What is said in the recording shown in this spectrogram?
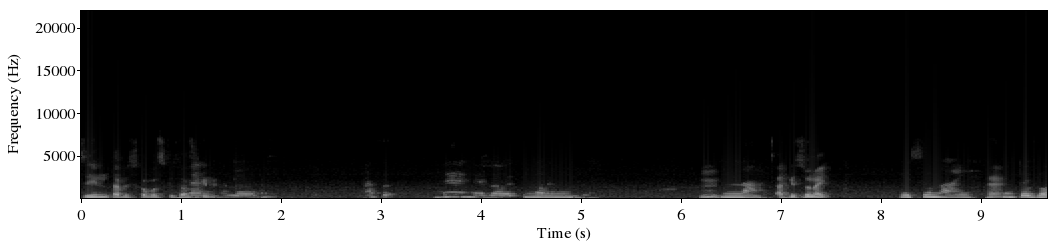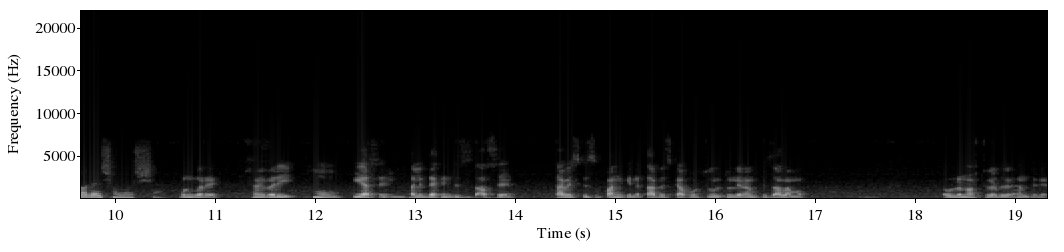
জিন তাবিজ কবজ কিছু আছে হ্যাঁ কিনা? হ্যাঁ হ্যাঁ দাও একটু পরে হুম। ফোন দাও। হুম না। আর কিছু নাই? কিছু নাই হ্যাঁ। কিন্তু ঘরের সমস্যা। কোন করে স্বামী বাড়ি হ্যাঁ। কি আছে? তাহলে দেখেন কিছু আছে। তাবিজ কিছু পান কিনা? তাবিজ কাপড় চুল টুল এরকম কিছু আলামত? ওগুলো নষ্ট করে দেবে এখান থেকে।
